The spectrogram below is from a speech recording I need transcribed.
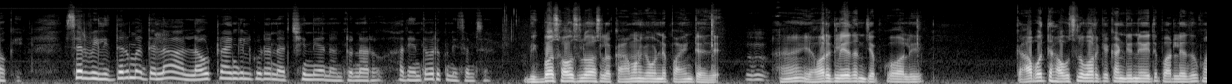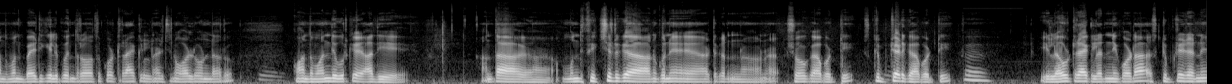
ఓకే. సార్ వీళ్ళిద్దరి మధ్యలో లవ్ ట్రయాంగిల్ కూడా నడిచింది అని అంటున్నారు. అది ఎంతవరకు నిజం సార్? బిగ్ బాస్ హౌస్లో అసలు కామన్గా ఉండే పాయింట్ అదే. ఎవరికి లేదని చెప్పుకోవాలి. కాకపోతే హౌస్లో వరకే కంటిన్యూ అయితే పర్లేదు. కొంతమంది బయటికి వెళ్ళిపోయిన తర్వాత కూడా ట్రాక్లు నడిచిన వాళ్ళు ఉన్నారు కొంతమంది ఊరికే అది అంతా ముందు ఫిక్స్డ్గా అనుకునే షో కాబట్టి స్క్రిప్టెడ్ కాబట్టి. ఈ లవ్ ట్రాక్లు అన్నీ కూడా స్క్రిప్టెడ్ అని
